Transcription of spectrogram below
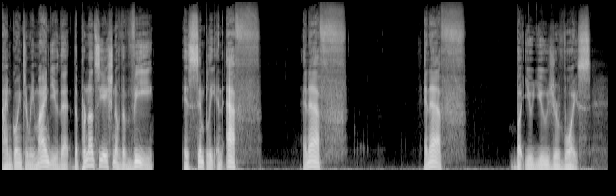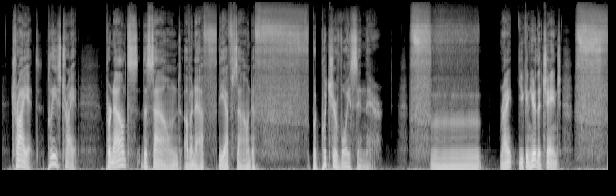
I'm going to remind you that the pronunciation of the V is simply an F, an F, an F, but you use your voice. Try it. Please try it. Pronounce the sound of an F, the F sound, F, but put your voice in there f, right? You can hear the change. F,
